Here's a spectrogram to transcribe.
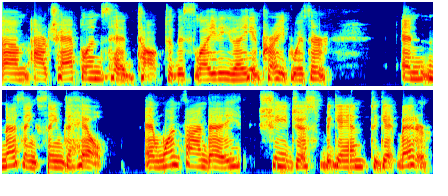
Um, our chaplains had talked to this lady, they had prayed with her, and nothing seemed to help. And one fine day, she just began to get better.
